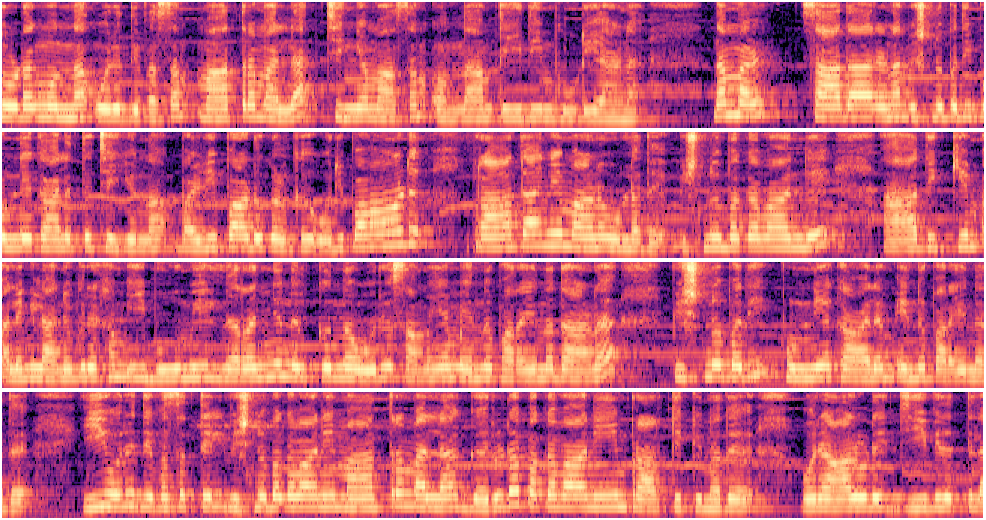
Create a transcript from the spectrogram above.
തുടങ്ങുന്ന ഒരു ദിവസം മാത്രമല്ല ചിങ്ങമാസം ഒന്നാം തീയതിയും കൂടിയാണ്. നമ്മൾ സാധാരണ വിഷ്ണുപതി പുണ്യകാലത്ത് ചെയ്യുന്ന വഴിപാടുകൾക്ക് ഒരുപാട് പ്രാധാന്യമാണ് ഉള്ളത്. വിഷ്ണു ഭഗവാന്റെ ആധിക്യം അല്ലെങ്കിൽ അനുഗ്രഹം ഈ ഭൂമിയിൽ നിറഞ്ഞു നിൽക്കുന്ന ഒരു സമയം എന്ന് പറയുന്നതാണ് വിഷ്ണുപതി പുണ്യകാലം എന്ന് പറയുന്നത്. ഈ ഒരു ദിവസത്തിൽ വിഷ്ണു ഭഗവാനെ മാത്രമല്ല ഗരുഡ ഭഗവാനെയും പ്രാർത്ഥിക്കുന്നത് ഒരാളുടെ ജീവിതത്തിൽ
